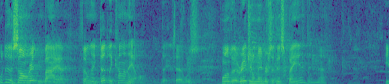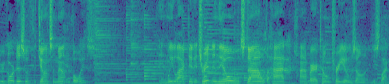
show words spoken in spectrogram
We'll do a song written by a fellow named Dudley Connell that uh, was one of the original members of this band, and uh, he recorded this with the Johnson Mountain Boys. And we liked it. It's written in the old style with the high, high baritone trios on it, just like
